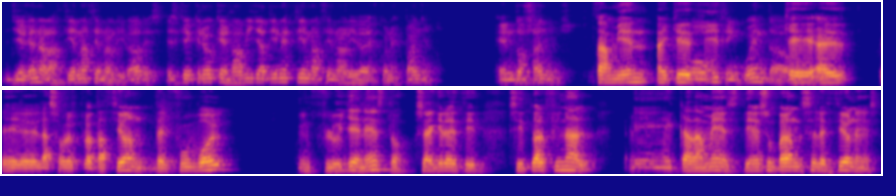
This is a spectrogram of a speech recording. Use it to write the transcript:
lleguen a las 100 nacionalidades. Es que creo que Gaby ya tiene 100 nacionalidades con España en dos años. también hay que O decir 50. que o- eh, la sobreexplotación del fútbol influye en esto. O sea, quiero decir, si tú al final eh, cada mes tienes un parón de selecciones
